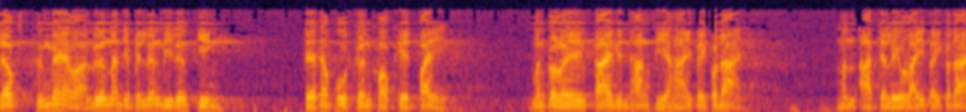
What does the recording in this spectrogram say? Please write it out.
แล้วถึงแม้ว่า เรื่องนั้นจะเป็นเรื่องดีเรื่องจริง แต่ถ้าพูดเกินขอบเขตไป มันก็เลยกลายเป็นทางเสียหายไปก็ได้ มันอาจจะเหลวไหลไปก็ได้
